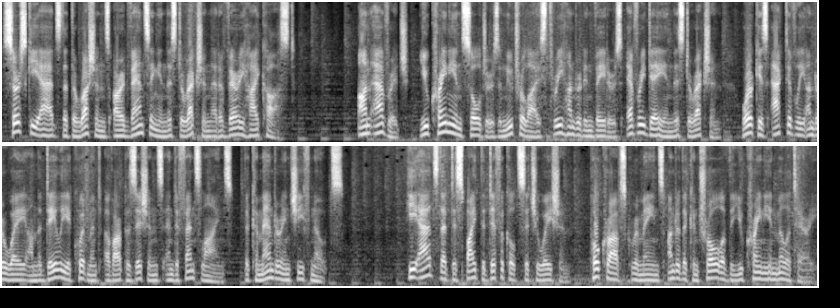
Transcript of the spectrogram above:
Syrsky adds that the Russians are advancing in this direction at a very high cost. On average, Ukrainian soldiers neutralize 300 invaders every day in this direction. Work is actively underway on the daily equipment of our positions and defense lines, the commander-in-chief notes. He adds that despite the difficult situation, Pokrovsk remains under the control of the Ukrainian military.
